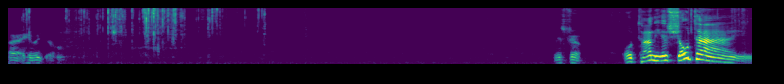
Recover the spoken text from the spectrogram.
All right, here we go. Mr. Ohtani, it's showtime.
